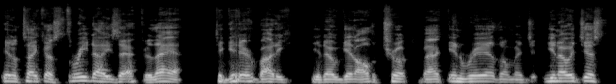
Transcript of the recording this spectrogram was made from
it'll take us three days after that to get everybody, you know, get all the trucks back in rhythm. And, you know, it just,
